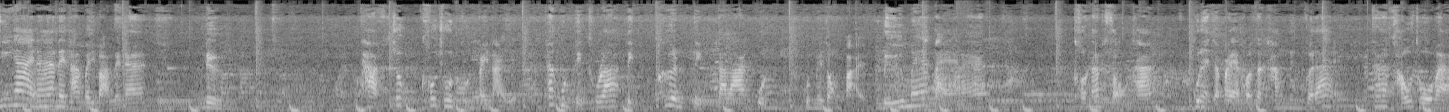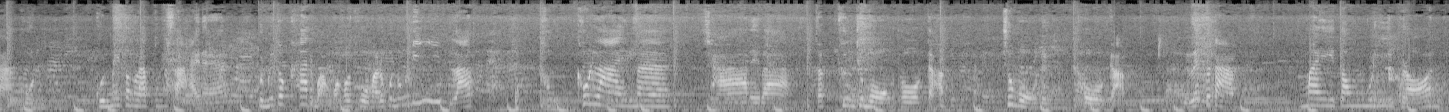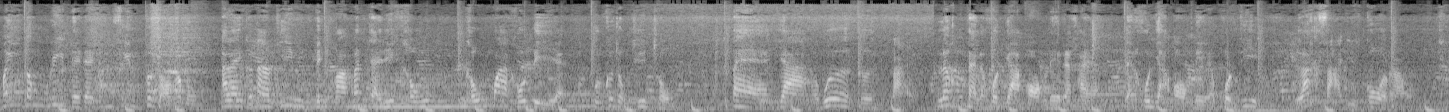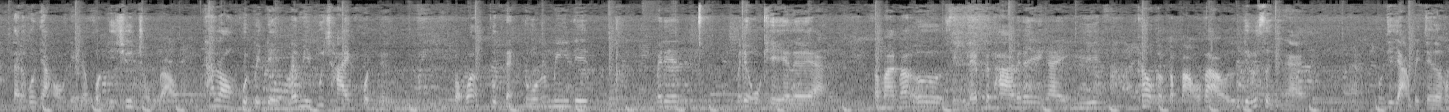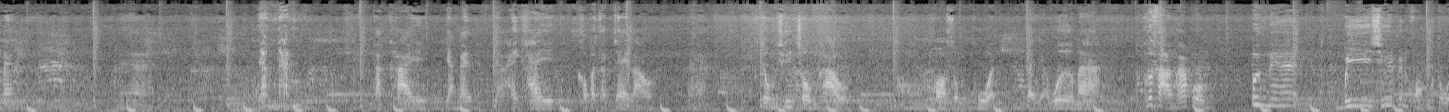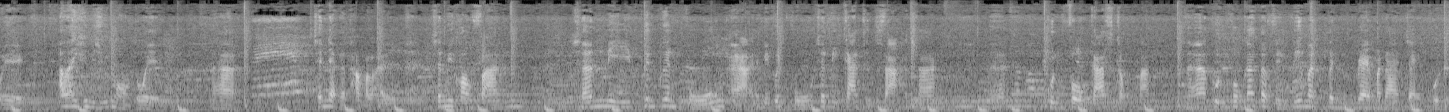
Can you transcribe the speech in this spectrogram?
ง่ายๆนะฮะในทางปฏิบัติเลยนะ หนึ่งถ้าเขาชวนคุณไปไหน ถ้าคุณติดธุระติดเพื่อนติดตารางคุณ คุณไม่ต้องไป หรือแม้แต่นะฮะเขานัดสองครั้ง คุณอาจจะไปกับเขาสักครั้งหนึ่งก็ได้ ถ้าเขาโทรมาหาคุณ คุณไม่ต้องรับทุกสายนะฮะคุณไม่ต้องคาดหวังว่าเขาโทรมาแล้วคุณต้องรีบรับเขาเขาไลน์มาช้าได้บ้างสักครึ่งชั่วโมงโทรกลับชั่วโมงหนึ่งโทรกลับ หรืออะไรก็ตาม ไม่ต้องรีบร้อน ไม่ต้องรีบใด ๆ ทั้งสิ้นข้อสองครับผม อะไรก็ตามที่เป็นความมั่นใจที่เขาเขาว่าเขาดีอะคุณก็จงชื่นชม แต่อย่าเวอร์เกินไป แล้วแต่ละคนอยากออกเดทกับใครอะแต่ละคนอยากออกเดทกับคนที่รักษาอีโก้เรา แต่ละคนอยากออกเดทกับคนที่ชื่นชมเรา ถ้าลองคุณไปเดทแล้วมีผู้ชายคนหนึ่งบอกว่าคุณแต่งตัวไม่ได้ไม่ได้ไม่ได้โอเคเลยอะประมาณว่าเออสีเล็บจะทาไม่ได้ยังไงอย่างนี้เข้ากับกระเป๋าเปล่าจะรู้สึกยังไง คุณจะอยากไปเจอเขาไหมนะฮะดังนั้นถ้าใครอยากให้อยากให้ใครเขาประทับใจเรานะฮะจงชื่นชมเขาพอสมควรแต่อย่าเวอร์มากข้อสามครับผมปึ้งนะฮะมีชีวิตเป็นของตัวเอง อะไรคือมีชีวิตของตัวเองนะฮะฉันอยากจะทำอะไร ฉันมีความฝัน ฉันมีเพื่อนเพื่อนๆฝูงอ่าฉันมีเพื่อนฝูง ฉันมีการศึกษาฉันนะฮะคุณโฟกัสกับมันนะฮะคุณโฟกัสกับสิ่งที่มันเป็นแรงบันดาลใจคุณ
